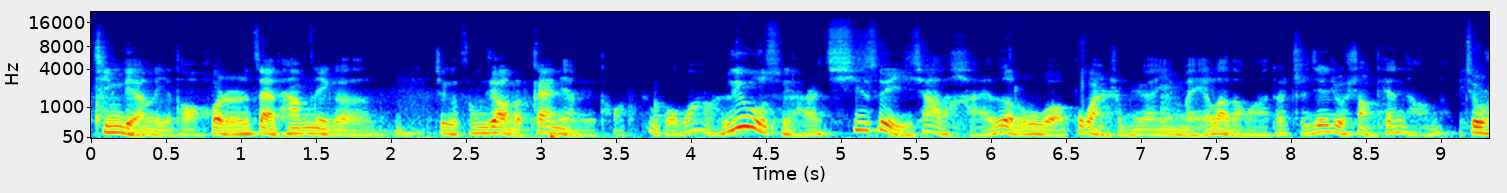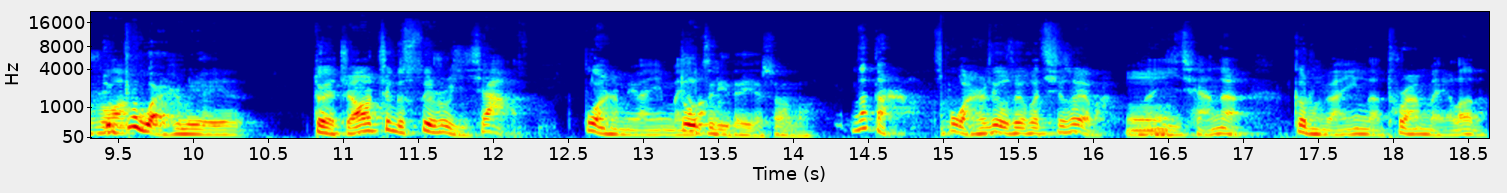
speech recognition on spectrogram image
经典里头，或者是在他们那个这个宗教的概念里头，我忘了六岁还是七岁以下的孩子，如果不管什么原因没了的话，他直接就上天堂的。就是说，不管什么原因，对，只要这个岁数以下，不管什么原因没了，肚子里的也算吗？那当然了，不管是六岁或七岁吧，嗯那以前的各种原因的突然没了的，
